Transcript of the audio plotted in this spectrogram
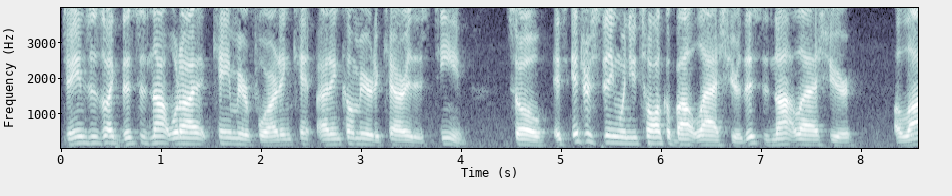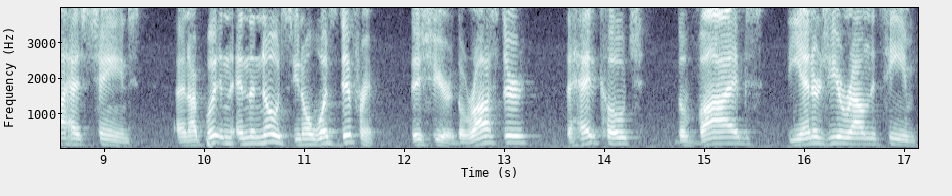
James is like, this is not what I came here for. I didn't I didn't come here to carry this team. So it's interesting when you talk about last year. This is not last year. A lot has changed. And I put in, in the notes, you know, what's different this year? The roster, the head coach, the vibes, the energy around the team.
